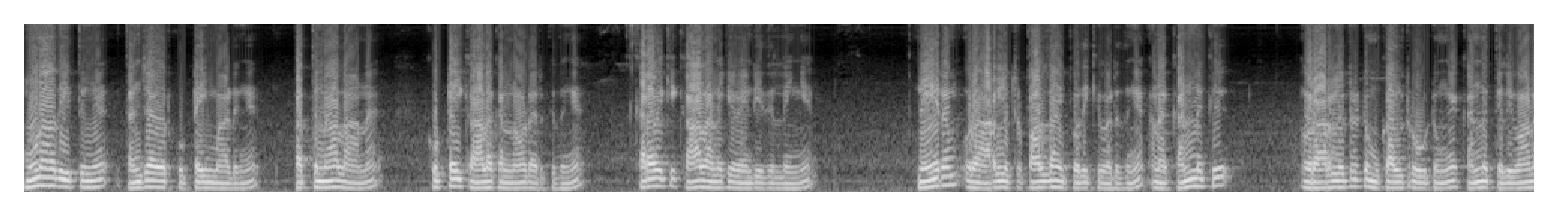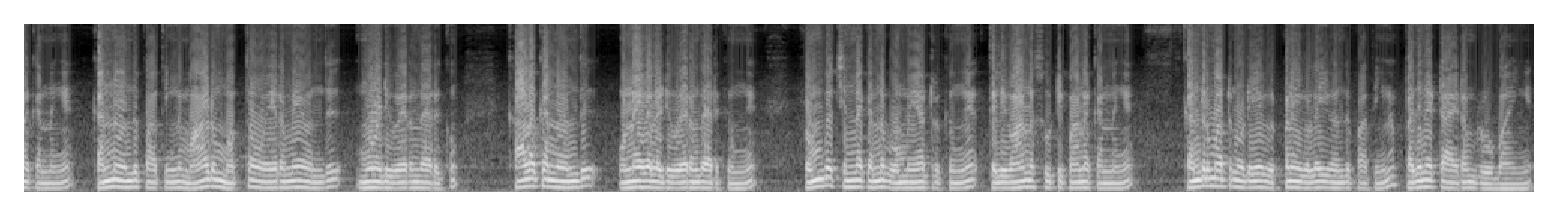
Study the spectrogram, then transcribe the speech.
மூணாவது ஈத்துங்க தஞ்சாவூர் குட்டை மாடுங்க. பத்து நாள் ஆன குட்டை காலக்கண்ணோடு இருக்குதுங்க. கறவைக்கு கால் அணைக்க வேண்டியது இல்லைங்க நேரம் ஒரு அரை லிட்டர் பால் தான் இப்போதைக்கு வருதுங்க. ஆனால் கண்ணுக்கு ஒரு அரை லிட்டர் டு முக்கால் லிட்டர் ஊட்டுங்க. கண்ணு தெளிவான கண்ணுங்க. கண்ணு வந்து பார்த்தீங்கன்னா மாடு மொத்தம் உயரமே வந்து மூணு அடி உயரம் இருக்கும். காலக்கண் வந்து ஒன்னேகால் அடி உயரம்தான் இருக்குங்க. ரொம்ப சின்ன கண்ணு பொம்மையாட்டு இருக்குங்க. தெளிவான சூட்டிப்பான கண்ணுங்க. கன்று மாட்டினுடைய விற்பனை விலை வந்து பார்த்தீங்கன்னா பதினெட்டாயிரம் ரூபாய்ங்க.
